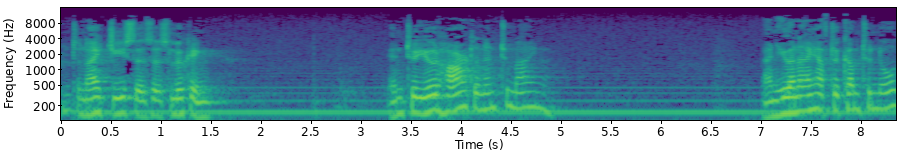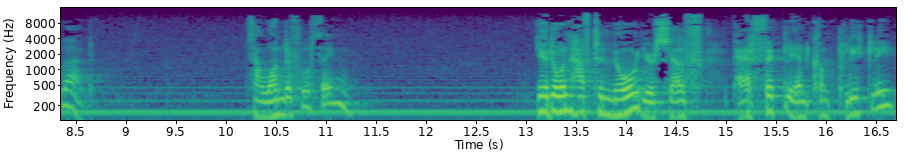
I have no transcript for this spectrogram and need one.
And tonight, Jesus is looking into your heart and into mine. And you and I have to come to know that. It's a wonderful thing. You don't have to know yourself perfectly and completely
